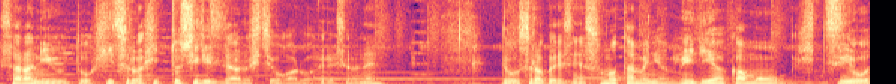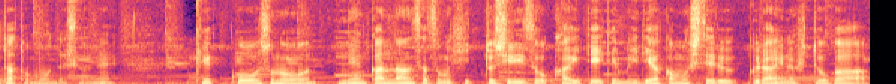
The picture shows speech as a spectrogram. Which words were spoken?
さらに言うと、それがヒットシリーズである必要があるわけですよね。で、おそらくですね、そのためにはメディア化も必要だと思うんですよね。結構その年間何冊もヒットシリーズを書いていてメディア化もしてるぐらいの人が、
